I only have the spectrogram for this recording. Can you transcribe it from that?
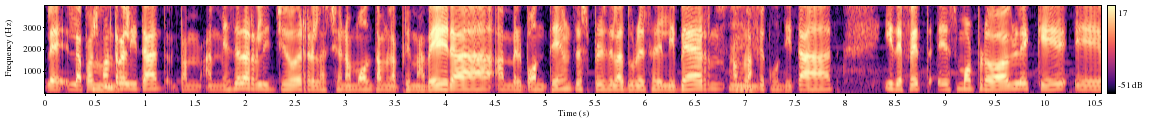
la, Pasqua Mm. en realitat, a més de la religió, es relaciona molt amb la primavera, amb el bon temps després de la duresa de l'hivern, Sí. amb la fecunditat, i de fet és molt probable que eh,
